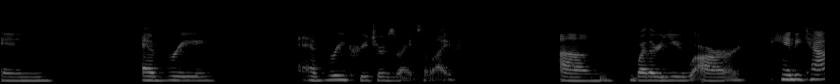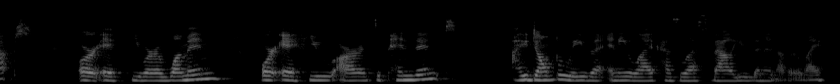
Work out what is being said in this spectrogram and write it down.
in every every creature's right to life. Um, whether you are handicapped, or if you are a woman, or if you are dependent, I don't believe that any life has less value than another life.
